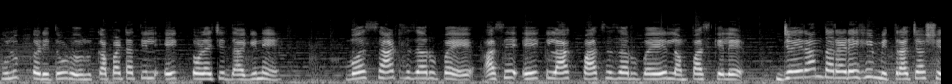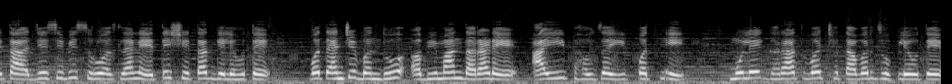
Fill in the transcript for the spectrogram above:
कुलूप कडी तोडून कपाटातील एक तोळ्याचे दागिने व साठ हजार रुपये असे एक लाख पाच हजार रुपये लंपास केले. जयराम दराडे हे मित्राच्या शेतात जेसीबी सुरू असल्याने ते शेतात गेले होते व त्यांचे बंधू अभिमान दराडे आई भाऊजाई पत्नी मुले घरात व छतावर झोपले होते.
